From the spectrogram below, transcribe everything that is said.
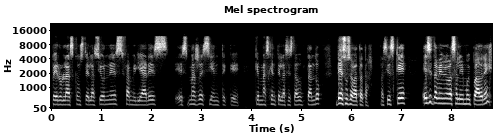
pero las constelaciones familiares es más reciente que, que más gente las está adoptando. De eso se va a tratar. Así es que ese también me va a salir muy padre.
